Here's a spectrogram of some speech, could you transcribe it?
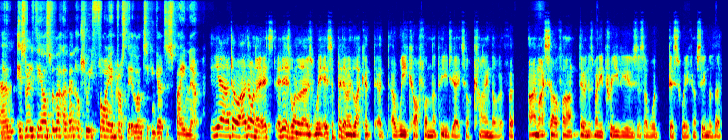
Um, is there anything else for that event, or should we fly across the Atlantic and go to Spain now? Yeah, I don't. I don't want to. It's it is one of those. It's a bit of a, like a, a, a week off on the PGA Tour, kind of. For I myself aren't doing as many previews as I would this week, and I've seen other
